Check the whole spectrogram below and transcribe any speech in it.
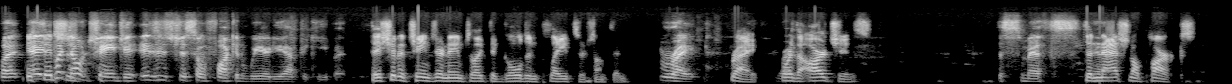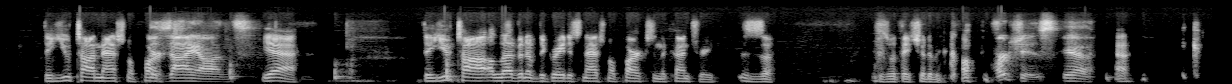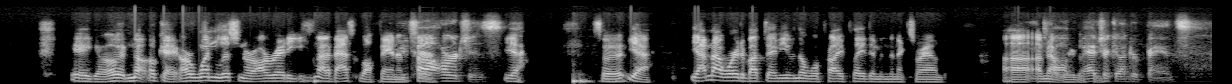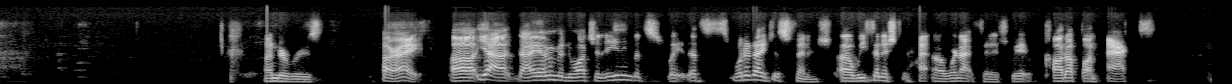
But If but don't change it. It is just so fucking weird. You have to keep it. They should have changed their name to like the Golden Plates or something. Right. Right. Or the Arches, The Smiths. the yeah. national parks, the Utah National Park, the. Zions. Yeah. The Utah 11 of the greatest national parks in the country. This is a is what they should have been called. Arches. Yeah. There you go. Oh, no, okay. Our one listener already, he's not a basketball fan. I'm Utah sure. Arches. Yeah. So yeah, yeah, I'm not worried about them, even though we'll probably play them in the next round. Uh, I'm not worried about Magic Underpants. Under roost. All right. Uh, yeah, I haven't been watching anything but wait. That's what did I just finish? Uh, we finished. Uh, we're not finished. We caught up on hacks,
